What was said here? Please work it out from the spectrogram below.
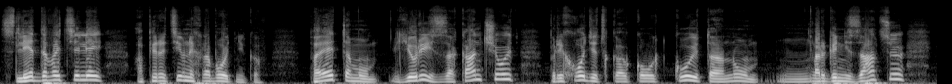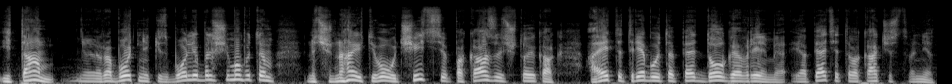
следователей, оперативных работников. Поэтому юрист заканчивает, приходит в какую-то ну, организацию, и там э, работники с более большим опытом начинают его учить, показывать, что и как. А это требует опять долгое время, и опять этого качества нет.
